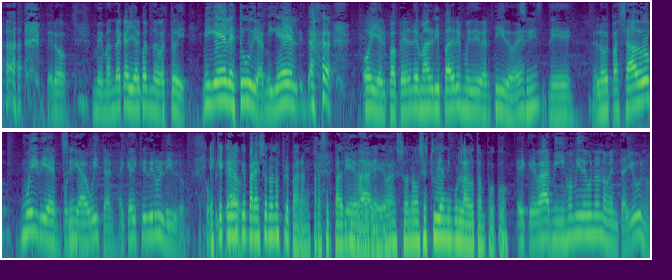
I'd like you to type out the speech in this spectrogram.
Pero me manda a callar cuando estoy. Miguel estudia, Miguel. Oye, el papel de madre y padre es muy divertido, ¿eh? Sí. De, lo he pasado muy bien, porque agüita, hay que escribir un libro. Es, que creo que para eso no nos preparan, para ser padres y madres, ¿no? Eso no se estudia en ningún lado tampoco. Es que va, mi hijo mide 1,91.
